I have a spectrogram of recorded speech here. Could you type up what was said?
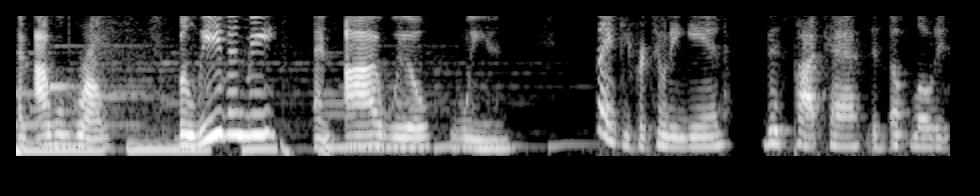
and I will grow. Believe in me and I will win. Thank you for tuning in. This podcast is uploaded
